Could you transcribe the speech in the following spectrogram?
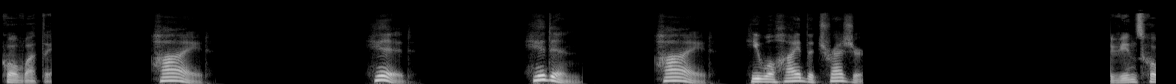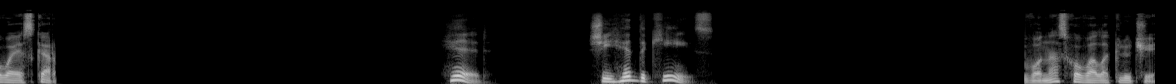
Ховати. Hide. Hid. Hidden. Hide. He will hide the treasure. Він сховає скарб. Hid. She hid the keys. Вона сховала ключі.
